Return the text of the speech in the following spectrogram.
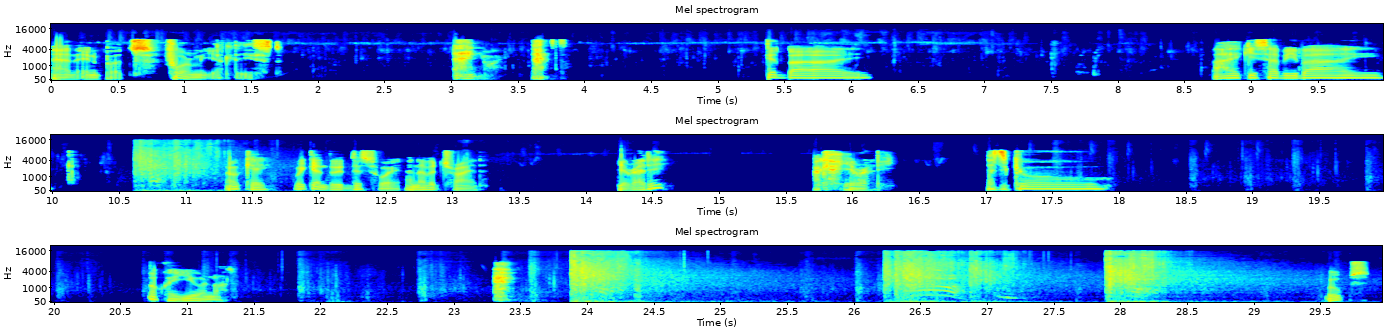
and inputs, for me at least. Anyway, that's Goodbye. Bye, Kisabi, bye. Okay, we can do it this way. I never tried. You ready? Okay, you ready. Let's go. Okay, you are not. Oops.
